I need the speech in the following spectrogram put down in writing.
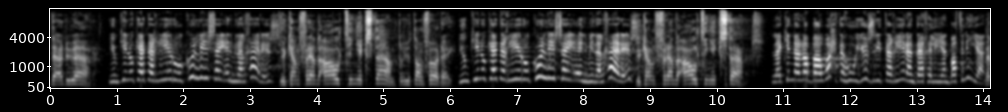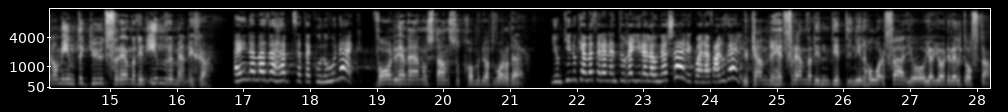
där du är. يمكنك تغيير كل شيء من الخارج Du kan förändra allting externt och utanför dig. يمكنك تغيير كل شيء من الخارج Du kan förändra allting externt. لكن الرب وحده يجري تغييرا داخليا باطنيا Men om inte Gud förändrar din inre människa, أينما ذهبت ستكون هناك var du än är någonstans så kommer du att vara där. يمكنك مثلا أن تغير لون شعرك وأنا أفعل ذلك Du kan förändra din, din, din hårfärg och jag gör det väldigt ofta.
